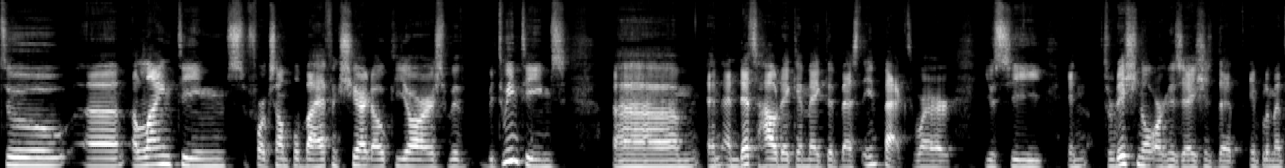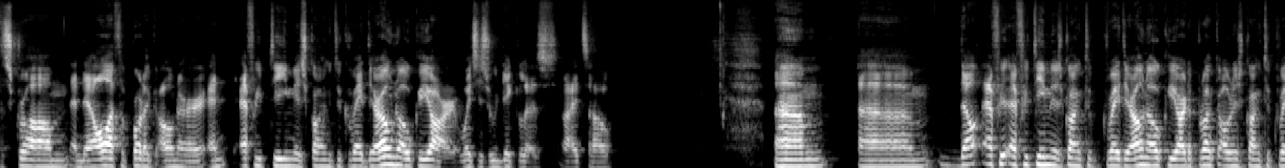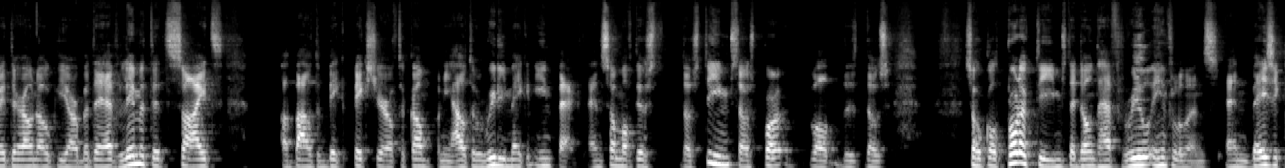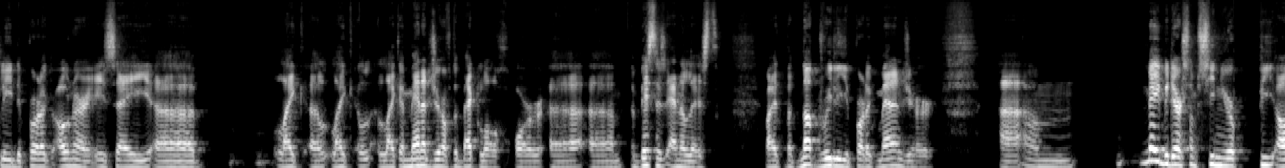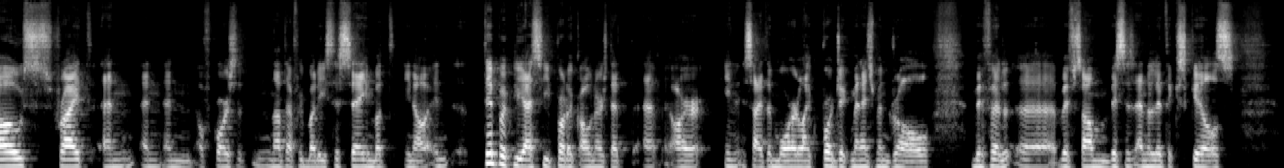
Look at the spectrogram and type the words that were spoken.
to uh, align teams, for example, by having shared OKRs with between teams um, and and that's how they can make the best impact. Where you see in traditional organizations that implement the Scrum and they all have a product owner, and every team is going to create their own OKR, which is ridiculous, right? So, um, um, every every team is going to create their own OKR. The product owner is going to create their own OKR, but they have limited sight about the big picture of the company, how to really make an impact. And some of those those teams, those pro, well, the, those so-called product teams that don't have real influence and basically the product owner is a uh, like a, like a, like a manager of the backlog or uh, um, a business analyst right but not really a product manager um, maybe there's some senior POs, right? And and and of course, not everybody's the same. But you know, in, typically I see product owners that uh, are inside a more like project management role with a uh, with some business analytic skills.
